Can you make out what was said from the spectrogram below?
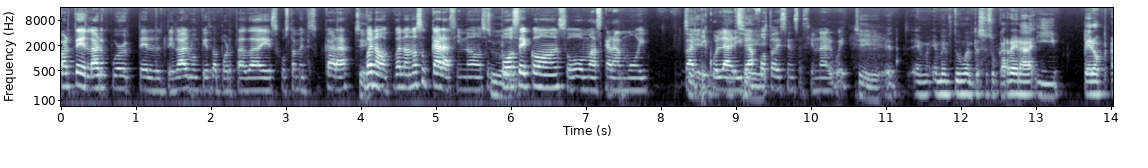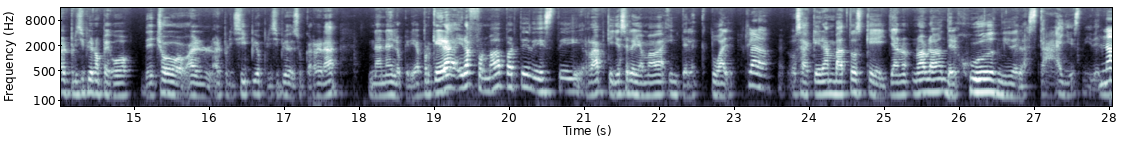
parte del artwork del, del álbum, que es la portada, es justamente su cara. Sí. Bueno, bueno, no su cara, sino su, Su- pose con su máscara muy particular y la sí. foto es sensacional, güey. Sí, eh, M- MF Doom empezó su carrera y pero al principio no pegó. De hecho, al, al principio, principio de su carrera, Nana lo quería porque era era formaba parte de este rap que ya se le llamaba intelectual. Claro. O sea, que eran vatos que ya no, no hablaban del hood ni de las calles ni del No,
